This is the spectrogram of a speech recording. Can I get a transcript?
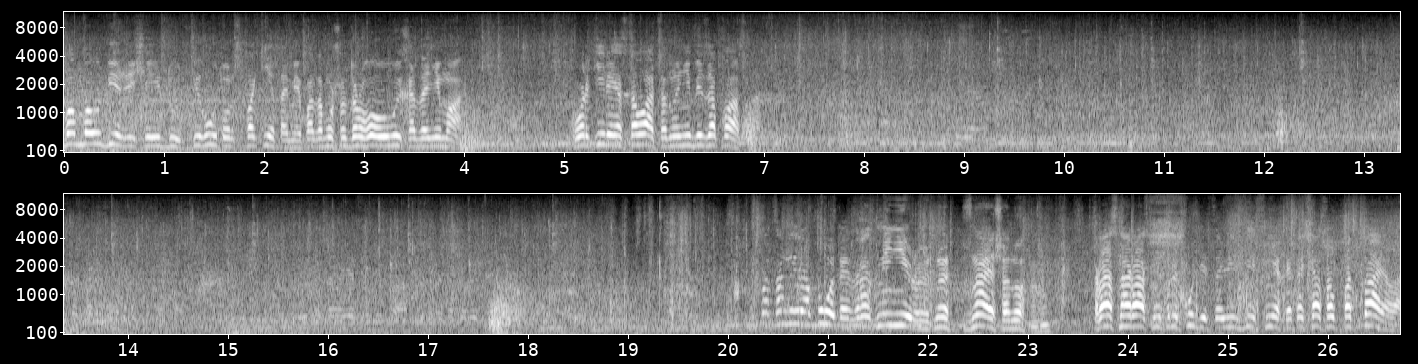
Бомбоубежище идут, бегут он с пакетами, потому что другого выхода нема. В квартире оставаться, но небезопасно. Пацаны работают, разминируют, ну, знаешь, оно раз на раз не приходится, везде снег. Это сейчас вот подтаяло.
